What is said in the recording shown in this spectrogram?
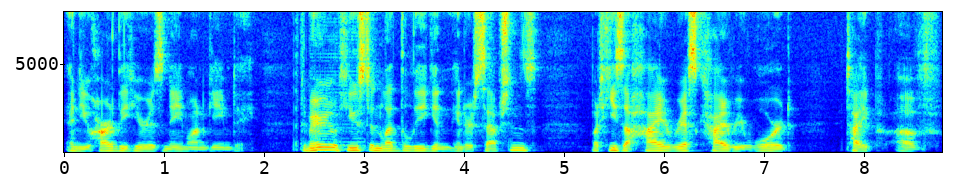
and you hardly hear his name on game day. Demerio Houston led the league in interceptions, but he's a high risk, high reward type of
